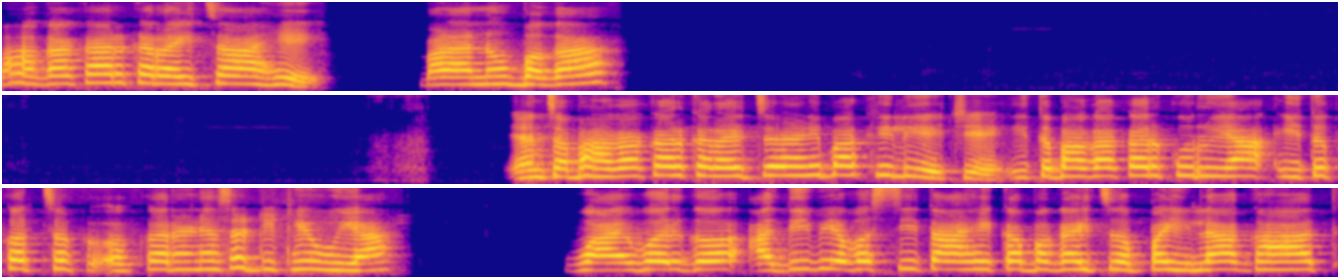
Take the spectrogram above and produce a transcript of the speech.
भागाकार करायचा आहे. बाळानो बघा. यांचा भागाकार करायचा आहे आणि बाकी लिहायचे इथं भागाकार करूया. इथं कच्च करण्यासाठी ठेवूया. वाय वर्ग आधी व्यवस्थित आहे का बघायचं? पहिला घात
